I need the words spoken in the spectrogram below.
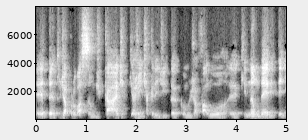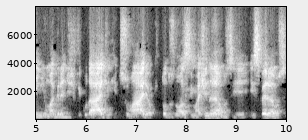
é, tanto de aprovação de CAD, que a gente acredita, como já falou, é, que não deve ter nenhuma grande dificuldade, rito sumário, é o que todos nós imaginamos e, e esperamos,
